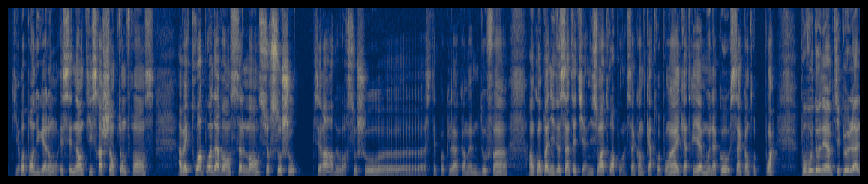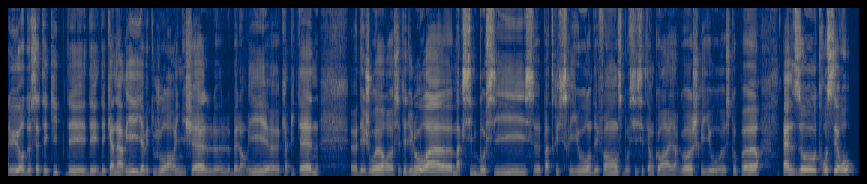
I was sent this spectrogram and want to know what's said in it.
qui reprend du galon, et c'est Nantes qui sera champion de France, avec trois points d'avance seulement sur Sochaux. C'est rare de voir Sochaux euh, à cette époque-là quand même dauphin, en compagnie de Saint-Étienne. Ils sont à trois points, 54 points, et quatrième Monaco, 50 points. Pour vous donner un petit peu l'allure de cette équipe des, Canaries, il y avait toujours Henri Michel, le, bel Henri, euh, capitaine. Euh, des joueurs, c'était du lourd, hein, Maxime Bossis, Patrice Rio en défense, Bossis était encore arrière-gauche, Rio stopper, Enzo Trocero,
